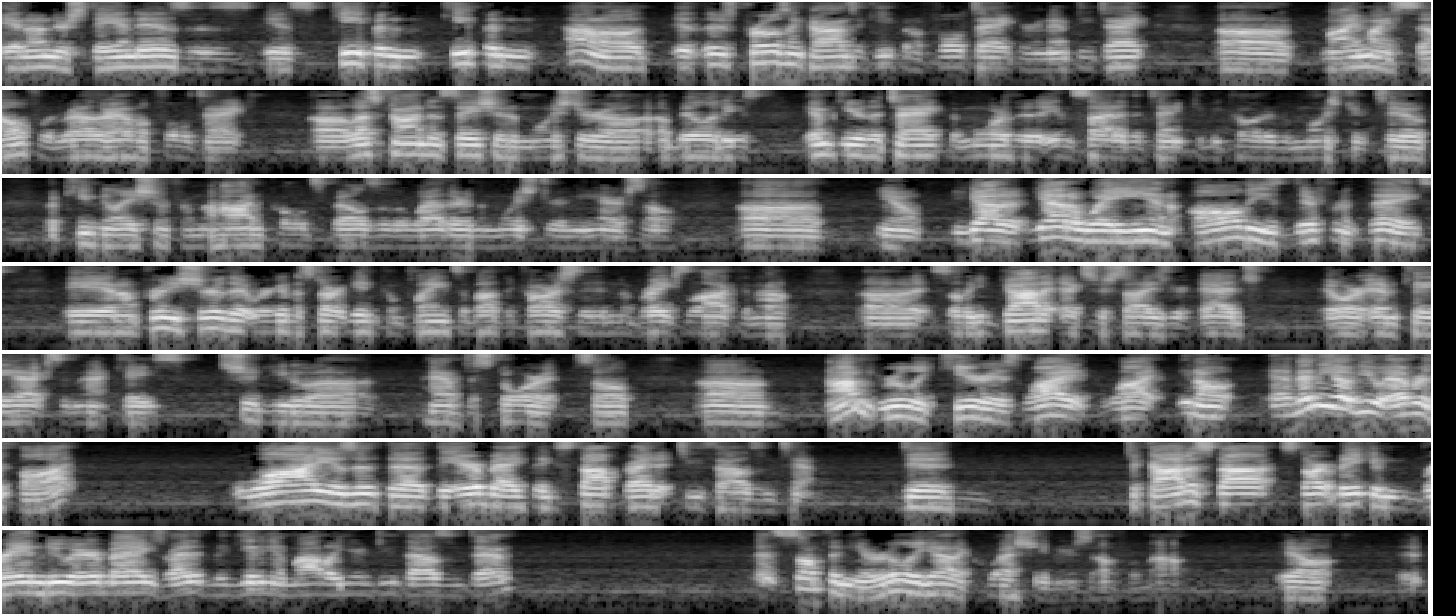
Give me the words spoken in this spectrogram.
and understand is is is keeping keeping I don't know. It, there's pros and cons of keeping a full tank or an empty tank. Uh, I myself would rather have a full tank. Uh, less condensation and moisture uh, abilities. Emptier the tank, the more the inside of the tank can be coated with moisture too. Accumulation from the hot and cold spells of the weather and the moisture in the air. So, uh, you know, you gotta you gotta weigh in all these different things. And I'm pretty sure that we're going to start getting complaints about the car sitting, the brakes locking up. Uh, so you got to exercise your edge or MKX in that case. should you uh, have to store it. So um, I'm really curious why why you know have any of you ever thought why is it that the airbag thing stopped right at 2010? Did Takata start start making brand new airbags right at the beginning of model year 2010? That's something you really got to question yourself about. You know,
